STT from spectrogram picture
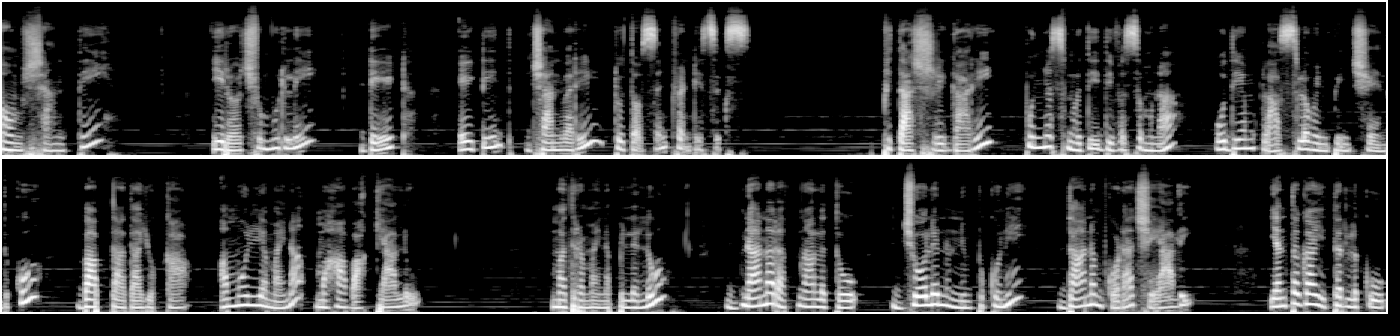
ఓం శాంతి. ఈరోజు మురళి date eighteenth January two thousand twenty six. పితాశ్రీ గారి పుణ్యస్మృతి దివసమున ఉదయం క్లాస్లో వినిపించేందుకు బాప్దాదా యొక్క అమూల్యమైన మహావాక్యాలు. మధురమైన పిల్లలు జ్ఞానరత్నాలతో జోలెను నింపుకుని దానం కూడా చేయాలి. ఎంతగా ఇతరులకు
